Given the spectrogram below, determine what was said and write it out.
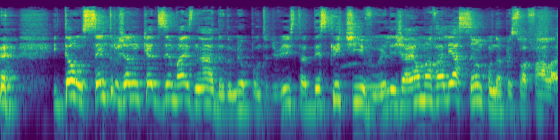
então, o centro já não quer dizer mais nada, do meu ponto de vista, descritivo. Ele já é uma avaliação quando a pessoa fala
